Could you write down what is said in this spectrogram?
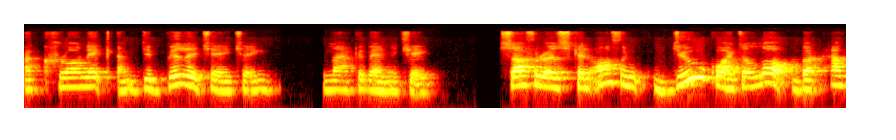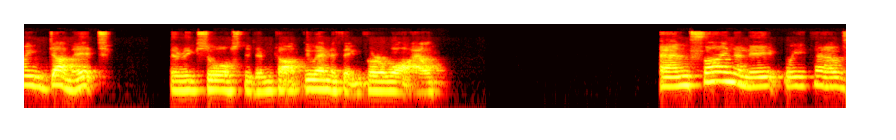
a chronic and debilitating lack of energy. Sufferers can often do quite a lot, but having done it, they're exhausted and can't do anything for a while. And finally, we have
